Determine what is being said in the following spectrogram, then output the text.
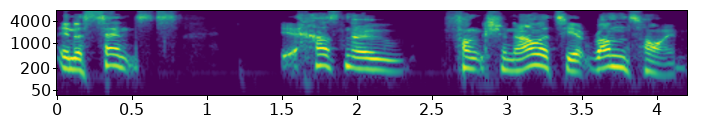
in a sense, it has no functionality at runtime.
